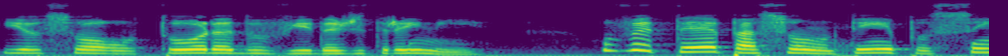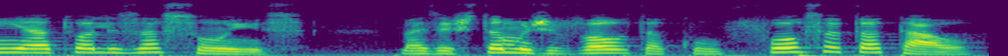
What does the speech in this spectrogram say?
e eu sou autora do Vida de Trainee. O VT passou um tempo sem atualizações, mas estamos de volta com força total,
